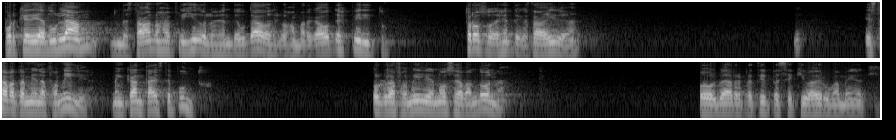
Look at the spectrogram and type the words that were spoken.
Porque de Adulam, donde estaban los afligidos, los endeudados y los amargados de espíritu, trozo de gente que estaba ahí, ¿verdad? Estaba también la familia. Me encanta este punto. Porque la familia no se abandona. Puedo volver a repetir, pensé que iba a haber un amén aquí.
